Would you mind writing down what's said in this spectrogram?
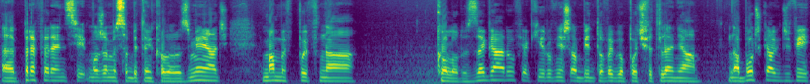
e, preferencji możemy sobie ten kolor zmieniać. Mamy wpływ na kolor zegarów, jak i również ambientowego podświetlenia na boczkach drzwi,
